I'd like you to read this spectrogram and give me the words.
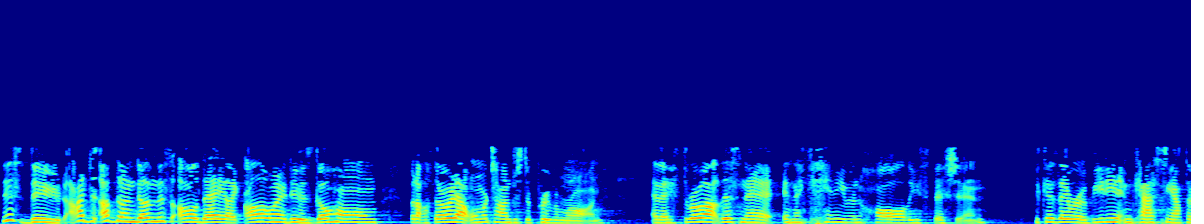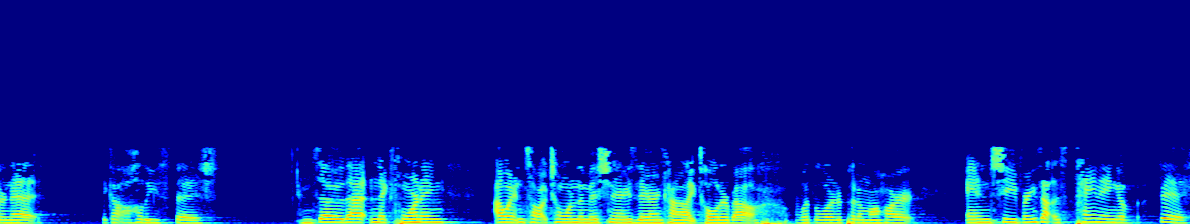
this dude, I, have done, done this all day. Like, all I want to do is go home, but I'll throw it out one more time just to prove him wrong. And they throw out this net, and they can't even haul these fish in because they were obedient in casting out their net they got all these fish. And so that next morning, I went and talked to one of the missionaries there and kind of like told her about what the Lord had put on my heart. And she brings out this painting of fish.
